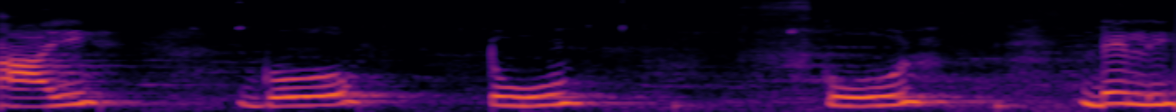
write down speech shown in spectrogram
I go to school daily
